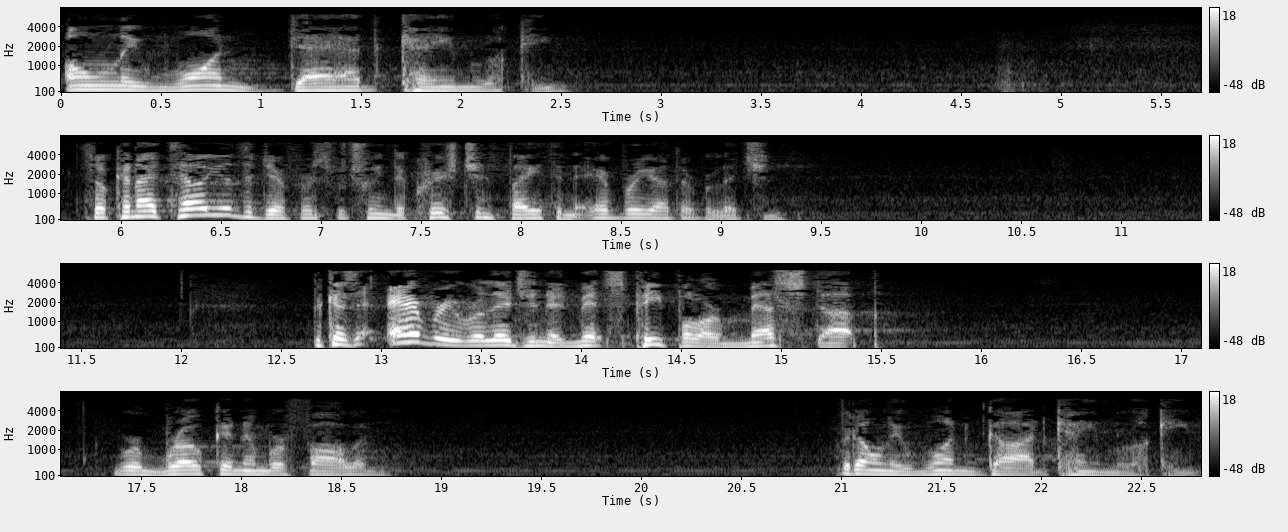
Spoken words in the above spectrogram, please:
only one dad came looking. So, can I tell you the difference between the Christian faith and every other religion? Because every religion admits people are messed up. We're broken and we're fallen. But only one God came looking.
